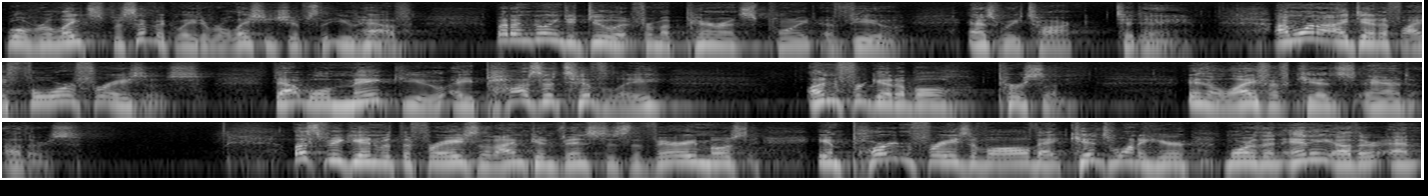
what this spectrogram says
will relate specifically to relationships that you have but I'm going to do it from a parent's point of view as we talk today. I want to identify four phrases that will make you a positively unforgettable person in the life of kids and others. Let's begin with the phrase that I'm convinced is the very most important phrase of all that kids want to hear more than any other, and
